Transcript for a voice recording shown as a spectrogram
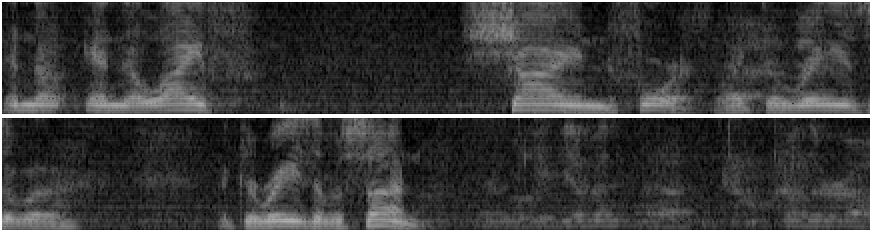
and the and the life shined forth like the rays of a like the rays of a sun. And we'll be given, uh, Brother, um,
